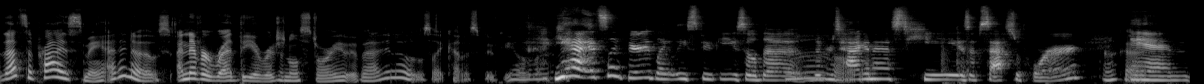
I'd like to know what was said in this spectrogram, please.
that surprised me. I didn't know it was. I never read the original story, but I didn't know it was like kind of spooky a little bit. Yeah, it's like very lightly spooky. So the oh. the protagonist he is obsessed with horror, okay. and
